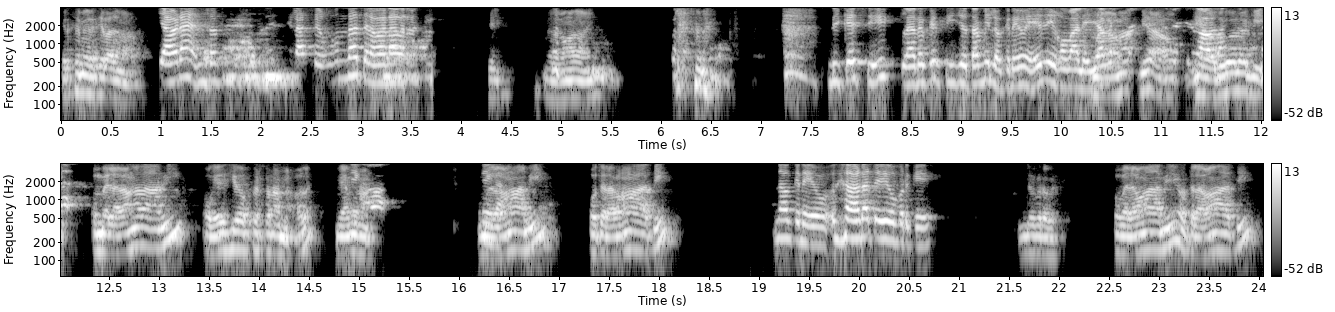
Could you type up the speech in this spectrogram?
Él se merecía la llamada. Y ahora, entonces, la segunda te la van a dar a ti. Sí, me la van a dar a mí. Di que sí, claro que sí, yo también lo creo, ¿eh? Digo, vale, ya... mira, mira, digo aquí, o me la van a dar a mí, o voy a decir dos personas más, ¿vale? Venga, o me la van a dar a mí, o te la van a dar a ti. No creo, ahora te digo por qué. Yo creo que sí. O me la van a dar a mí, o te la van a dar a ti,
